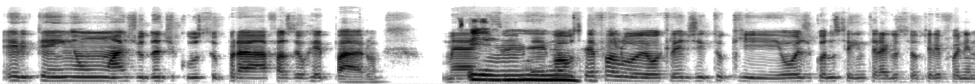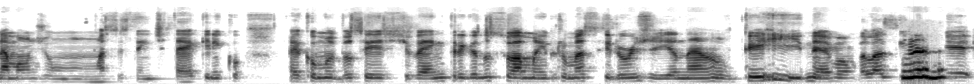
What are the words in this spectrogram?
ele tem uma ajuda de custo para fazer o reparo. Mas, é, igual você falou, eu acredito que hoje, quando você entrega o seu telefone na mão de um assistente técnico, é como você estiver entregando sua mãe para uma cirurgia na UTI, né? Vamos falar assim, porque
